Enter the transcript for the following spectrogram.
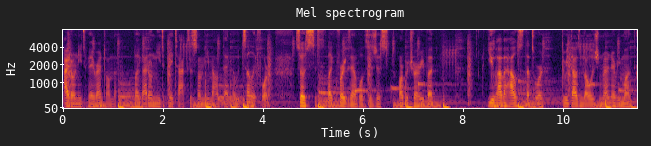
I don't need to pay rent on that. Like I don't need to pay taxes on the amount that I would sell it for. So like for example, this is just arbitrary, but you have a house that's worth $3,000 in rent every month.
